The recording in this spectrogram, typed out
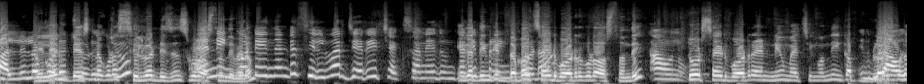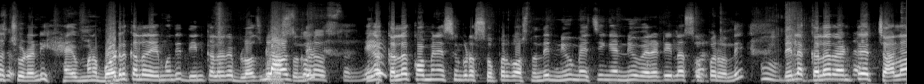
పళ్ళులో కూడా లిలెన్ బేస్లో కూడా సిల్వర్ డిజైన్స్ కూడా వస్తుంది మేడం. ఏంటంటే సిల్వర్ జెరీ చెక్స్ అనేది ఇక ఉంటుంది దీనికి డబల్. సైడ్ బోర్డర్ కూడా వస్తుంది. అవును. Two side border and new matching ఉంది. ఇంకా బ్లౌజ్ కూడా చూడండి. మన బోర్డర్ కలర్ ఏముంది? దీని కలర్ బ్లౌజ్ కూడా వస్తుంది. కూడా వస్తుంది. ఇంకా కలర్ కాంబినేషన్ కూడా సూపర్గా వస్తుంది. New matching and new variety లా సూపర్ ఉంది. దీనిలో కలర్ అంటే చాలా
